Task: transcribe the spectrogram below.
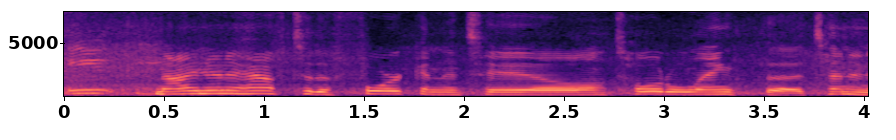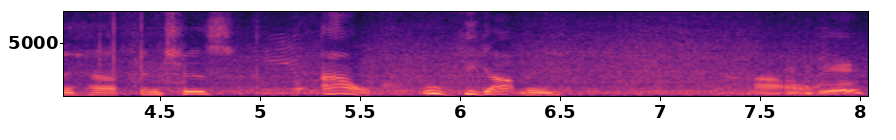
Eight. Nine and a half to the fork and the tail. Total length, uh, ten and a half inches. Ow! Ooh, he got me. Ow. Glove?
